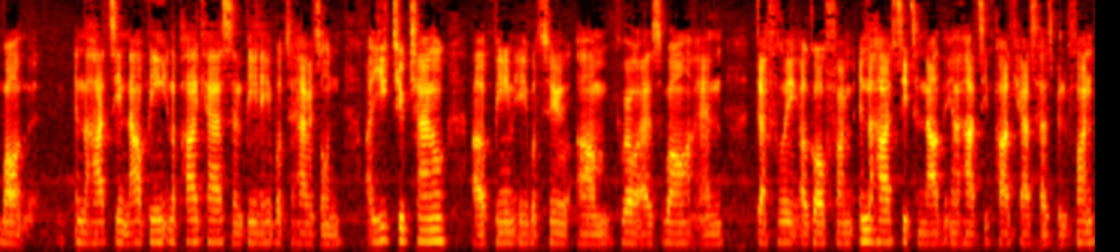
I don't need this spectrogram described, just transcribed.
well, in the hot seat now, being in the podcast and being able to have its own uh, YouTube channel, uh, being able to um, grow as well, and definitely a go from in the hot seat to now the in the hot seat podcast has been fun,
